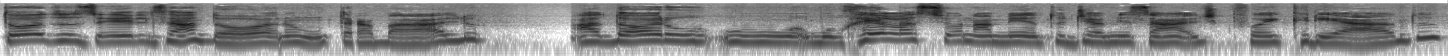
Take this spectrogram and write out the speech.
todos eles adoram o trabalho, adoram o, o relacionamento de amizade que foi criado,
